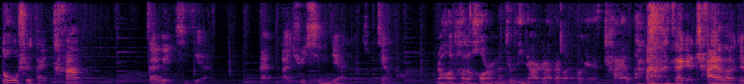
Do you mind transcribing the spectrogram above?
都是在他在位期间，哎，来去兴建的，所建造的。然后他的后人们就一点点儿再把它都给拆了。再给拆了，就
